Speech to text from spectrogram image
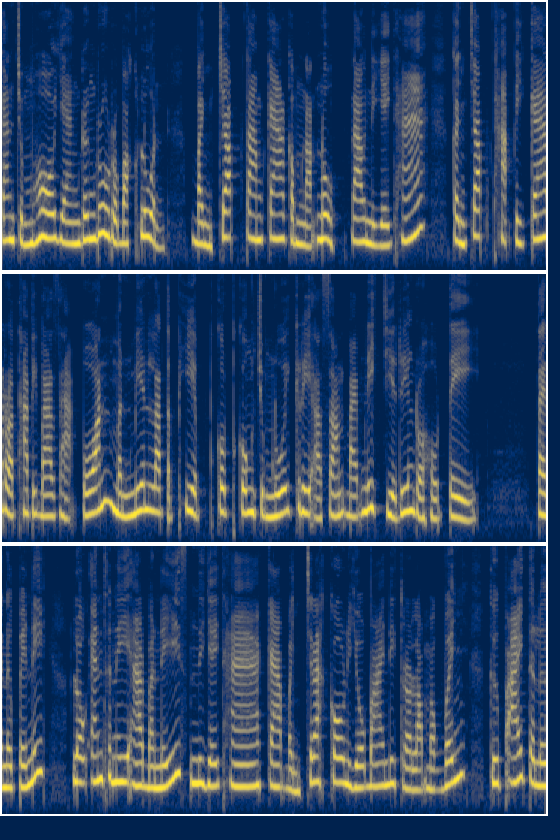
កាន់ជំហរយ៉ាងរឹងរូសរបស់ខ្លួន បញ្ចប់តាមការកំណត់នោះដោយនិយាយថា កញ្ចប់ថវិការដ្ឋាភិបាលសហព័ន្ធមិនមានលទ្ធភាពផ្គត់ផ្គង់ជំនួយគ្រាអាសន្នបែបនេះជារៀងរហូតទេ តែនៅពេលនេះលោក Anthony Albanese និយាយថាការបញ្ច្រាស់គោលនយោបាយនេះត្រឡប់មកវិញ គឺផ្អែកទៅលើ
